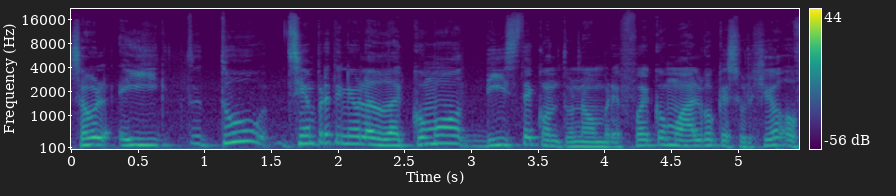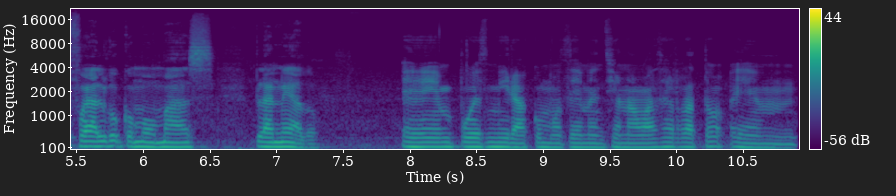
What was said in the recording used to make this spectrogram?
Saúl, y tú, siempre he tenido la duda, ¿cómo diste con tu nombre? ¿Fue como algo que surgió o fue algo como más planeado? Em, pues mira, como te mencionaba hace rato, em,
